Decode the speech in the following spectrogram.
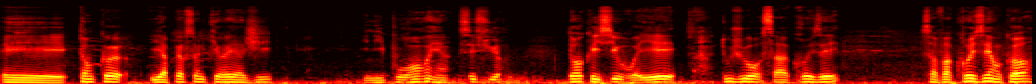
Et tant qu'il n'y a personne qui réagit, ils n'y pourront rien, c'est sûr. Donc ici, vous voyez, toujours ça a creusé. Ça va creuser encore.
